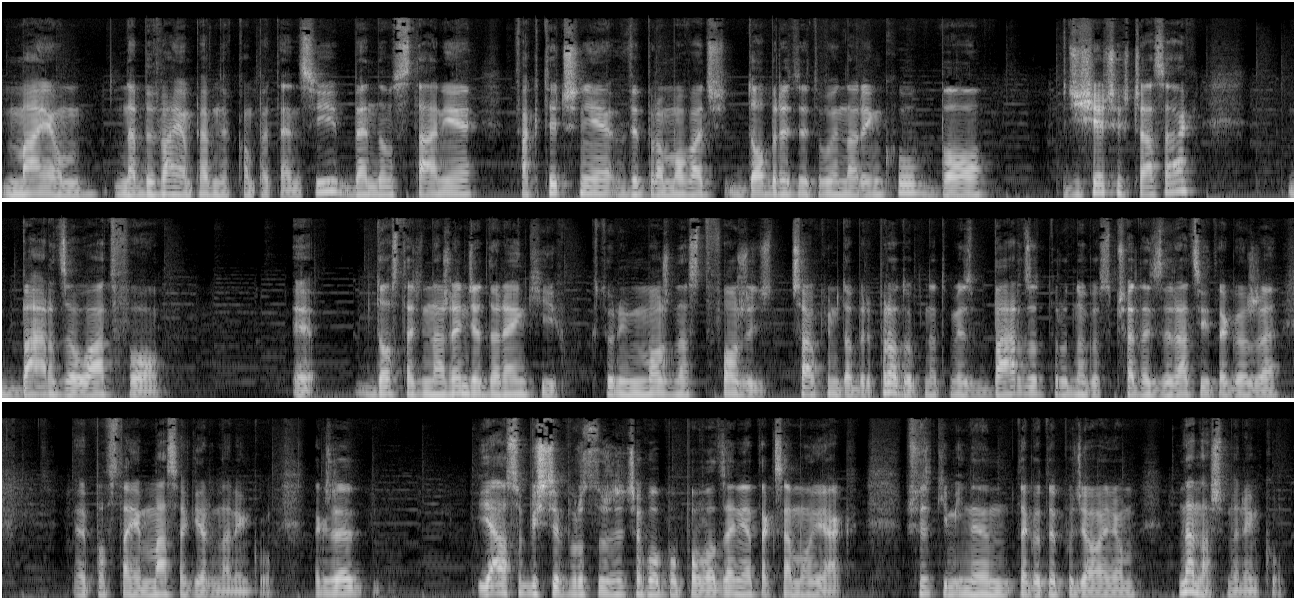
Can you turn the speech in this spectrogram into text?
mają, nabywają pewnych kompetencji, będą w stanie faktycznie wypromować dobre tytuły na rynku, bo w dzisiejszych czasach bardzo łatwo y, dostać narzędzia do ręki, którym można stworzyć całkiem dobry produkt, natomiast bardzo trudno go sprzedać z racji tego, że y, powstaje masa gier na rynku. Także ja osobiście po prostu życzę chłopu powodzenia, tak samo jak wszystkim innym tego typu działaniom na naszym rynku.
